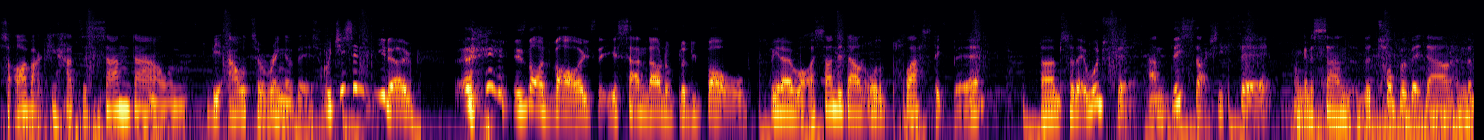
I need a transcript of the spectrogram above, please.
So I've actually had to sand down the outer ring of this, which isn't, you know, it's not advised that you sand down a bloody bulb. But you know what? I sanded down all the plastic bit um, so that it would fit. And this actually fit. I'm going to sand the top of it down and the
